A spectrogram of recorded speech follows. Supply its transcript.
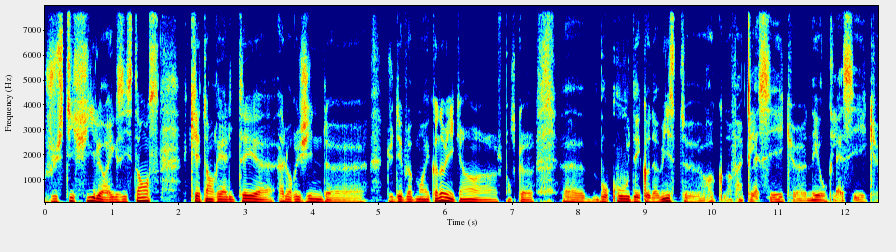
justifie leur existence qui est en réalité euh, à l'origine du développement économique. hein. Je pense que euh, beaucoup d'économistes, euh, enfin classiques, néoclassiques,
